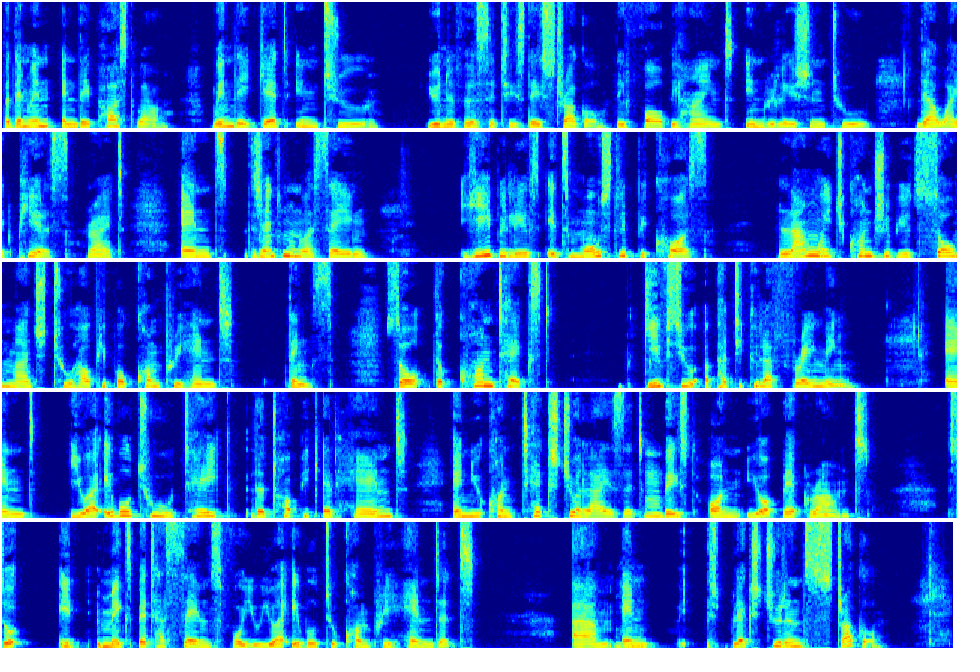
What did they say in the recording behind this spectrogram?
But then when and they passed well. When they get into universities they struggle. They fall behind in relation to their white peers right? And the gentleman was saying he believes it's mostly because language contributes so much to how people comprehend things so the context gives you a particular framing and you are able to take the topic at hand and you contextualize it mm. based on your background. So it makes better sense for you. You are able to comprehend it. Um, mm-hmm. and black students struggle.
